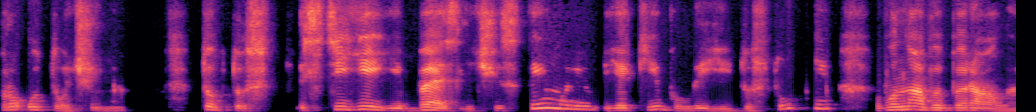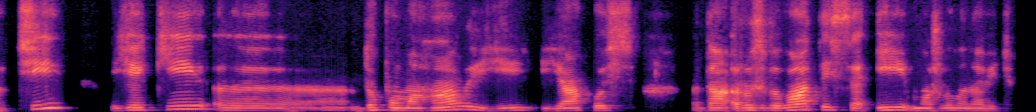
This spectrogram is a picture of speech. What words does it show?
про оточення. Тобто з, цієї безлічі стимулів, які були їй доступні, вона вибирала ті, які е, допомагали їй якось да, розвиватися і, можливо, навіть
